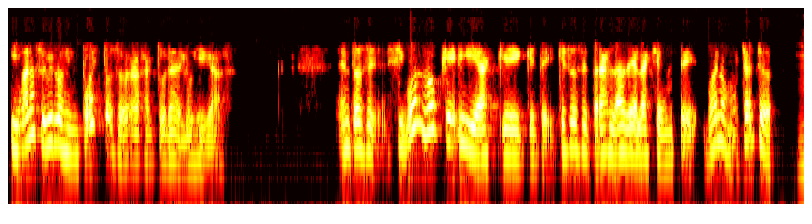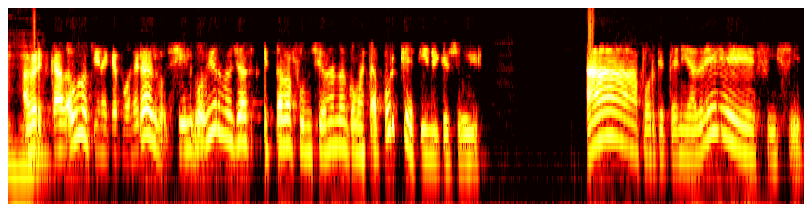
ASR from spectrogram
Y van a subir los impuestos sobre las facturas de luz y gas. Entonces, si vos no querías que, que, eso se traslade a la gente, bueno, muchachos, a ver, cada uno tiene que poner algo. Si el gobierno ya estaba funcionando como está, ¿por qué tiene que subir? Ah, porque tenía déficit.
